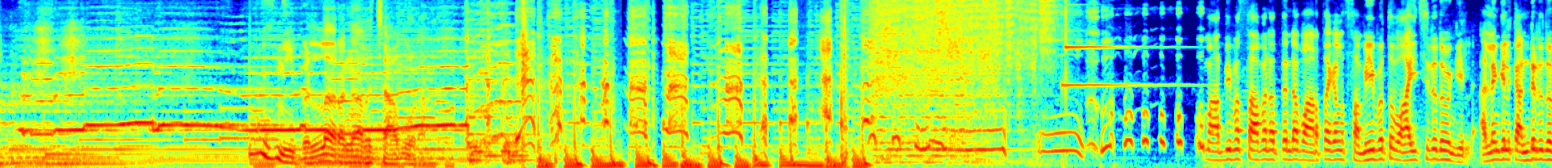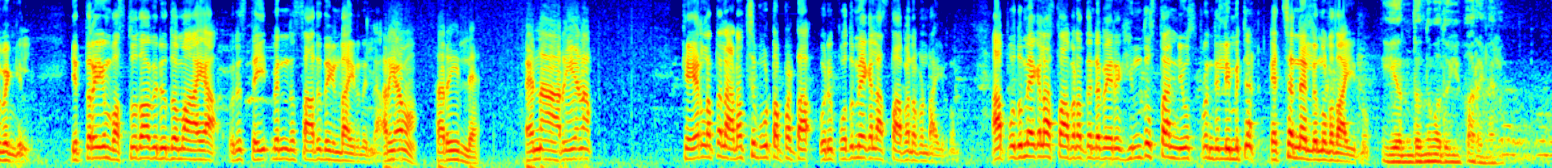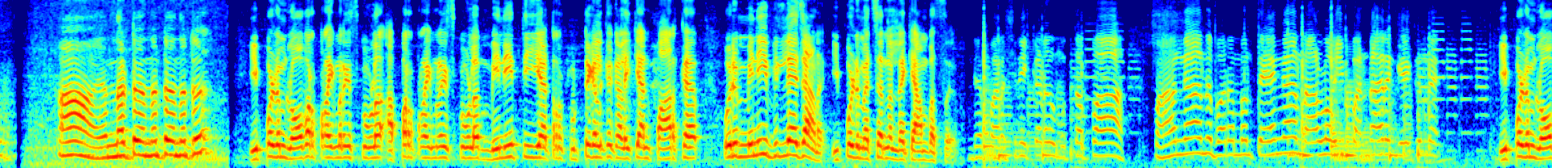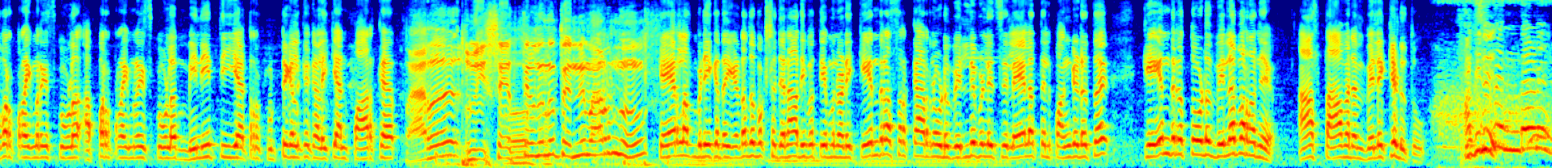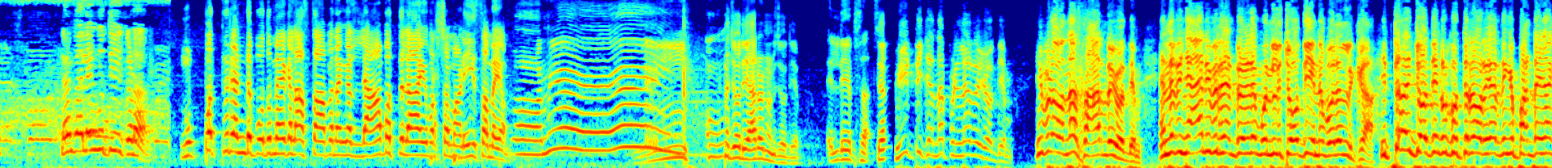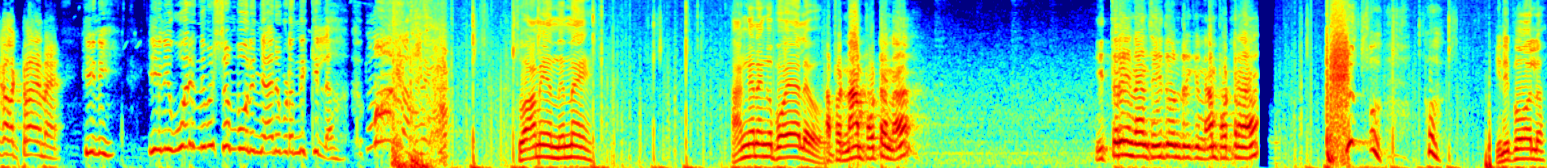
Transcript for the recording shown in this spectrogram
നീ വെള്ളം ഇറങ്ങാതെ ചാവൂടാ മാധ്യമ സ്ഥാപനത്തിന്റെ വാർത്തകൾ സമീപത്ത് വായിച്ചിരുന്നുവെങ്കിൽ അല്ലെങ്കിൽ കണ്ടിരുന്നുവെങ്കിൽ ഇത്രയും വസ്തുതാവിരുദ്ധമായ ഒരു സ്റ്റേറ്റ്മെന്റിന് സാധ്യത ഉണ്ടായിരുന്നില്ല. അറിയാമോ? അറിയില്ല. എന്നാ അറിയണം. കേരളത്തിൽ അടച്ചുപൂട്ടപ്പെട്ട ഒരു പൊതുമേഖലാ സ്ഥാപനമുണ്ടായിരുന്നു ആ പൊതുമേഖലാ സ്ഥാപനത്തിന്റെ പേര് Hindustan news print limited H N L എന്നുള്ളതായിരുന്നു. എന്തെന്നും അത് ഈ പറയുന്നല്ലോ. ആ എന്നിട്ട് എന്നിട്ട് എന്നിട്ട്? ഇപ്പോഴും lower primary school upper primary school mini theatre കുട്ടികൾക്ക് കളിക്കാൻ പാർക്ക് ഒരു മിനി വില്ലേജ് ആണ് ഇപ്പോഴും എച്ച് എൻ എല്ലിന്റെ ക്യാമ്പസ് പറശ്ശിനിക്കടവ് മുത്തപ്പ മാങ്ങാന്ന് പറയുമ്പം തേങ്ങാന്നാണല്ലോ ഈ പണ്ടാരം കേൾക്കുന്നേ. ഇപ്പോഴും lower primary school upper primary school mini theatre കുട്ടികൾക്ക് കളിക്കാൻ പാർക്ക് വിഷയത്തിൽ നിന്ന് തെന്നി മാറുന്നു. കേരളം പിടിക്കുന്ന ഇടതുപക്ഷ ജനാധിപത്യ മുന്നണി കേന്ദ്ര സർക്കാരിനോട് വെല്ലുവിളിച്ച് ലേലത്തിൽ പങ്കെടുത്ത് കേന്ദ്രത്തോട് വില പറഞ്ഞ് ആ സ്ഥാപനം വിലക്കെടുത്തു. എന്താണ്? ഞാൻ തലയും മുപ്പത്തിരണ്ട് പൊതുമേഖലാ സ്ഥാപനങ്ങൾ ലാഭത്തിലായ വർഷമാണ് ഈ സമയം. ചോദ്യം ആരോടാണ് ചോദ്യം? വീട്ടിൽ ചെന്ന പിള്ളേരുടെ ചോദ്യം. ഇവിടെ വന്ന സാറിന്റെ ചോദ്യം. എന്നിട്ട് ഞാൻ ഇവർ രണ്ടുപേരുടെ മുന്നിൽ ചോദ്യം എന്നെ പോലെ നിൽക്കുക. ഇത്രയും ചോദ്യങ്ങൾക്ക് ഉത്തരം അറിയാമെങ്കിൽ പണ്ടേ ഞാൻ കളക്ടറായനെ ഇനി ഇനി ഒരു നിമിഷം പോലും ഞാൻ ഇവിടെ നിൽക്കില്ല സ്വാമിയെ നിന്നെ. അങ്ങനെ അങ്ങ് പോയാലോ? അപ്പൊ ഞാൻ പൊട്ടനാ? ഇത്രയും ഞാൻ ചെയ്തുകൊണ്ടിരിക്കുന്നു. ഞാൻ പൊട്ടനാ? ഇനി പോവല്ലോ.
